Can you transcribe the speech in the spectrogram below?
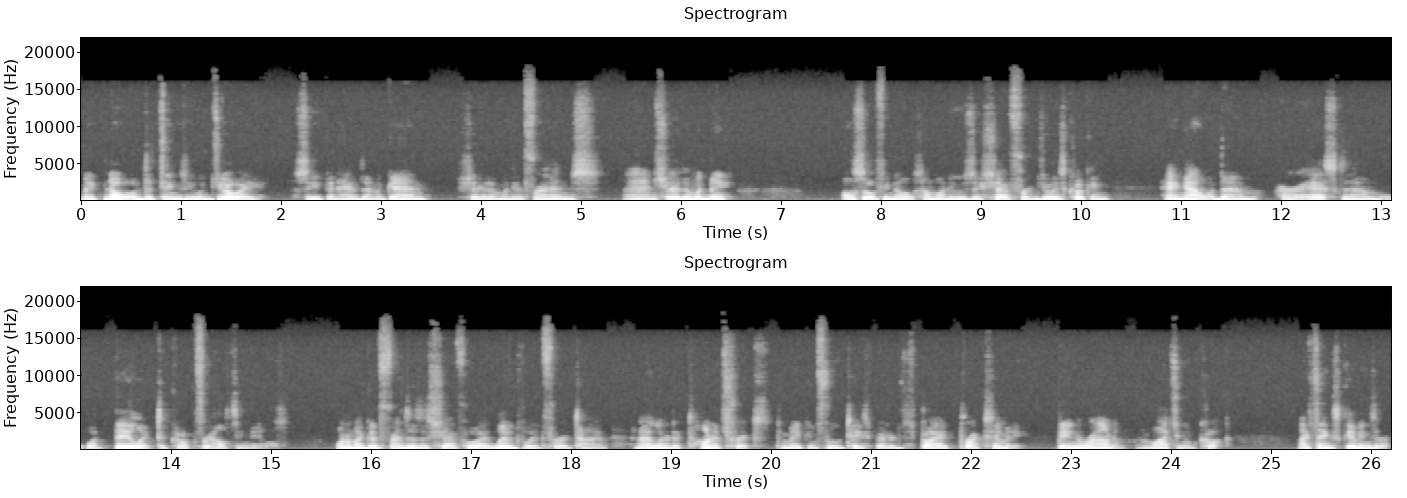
Make note of the things you enjoy so you can have them again, share them with your friends, and share them with me. Also, if you know someone who's a chef or enjoys cooking, hang out with them or ask them what they like to cook for healthy meals. One of my good friends is a chef who I lived with for a time, and I learned a ton of tricks to making food taste better just by proximity being around him and watching him cook. My Thanksgivings are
